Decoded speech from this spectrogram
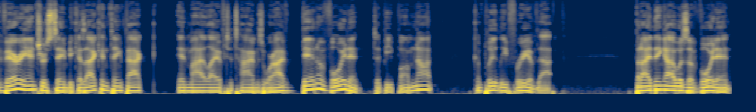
very interesting because I can think back in my life to times where I've been avoidant to people. I'm not completely free of that. But I think I was avoidant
